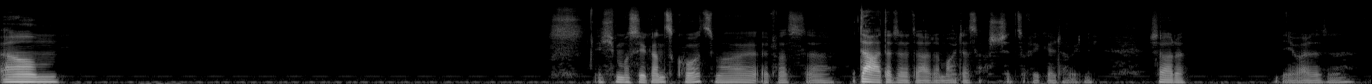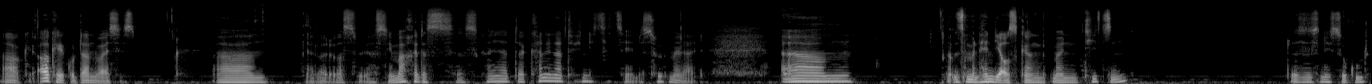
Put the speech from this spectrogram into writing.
Ähm. Ich muss hier ganz kurz mal etwas. Äh, da, da, da, da, da mache ich das. Ach shit, so viel Geld habe ich nicht. Schade. Nee, war das. Äh, ah, okay. Okay, gut, dann weiß ich's. Ähm. Ja, Leute, was, was ich mache, das, das kann ich, da kann ich natürlich nichts erzählen. Das tut mir leid. Ähm. Ist mein Handy ausgegangen mit meinen Notizen. Das ist nicht so gut.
